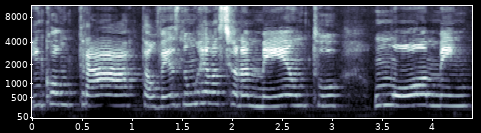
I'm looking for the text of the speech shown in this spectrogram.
encontrar, talvez num relacionamento, um homem,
